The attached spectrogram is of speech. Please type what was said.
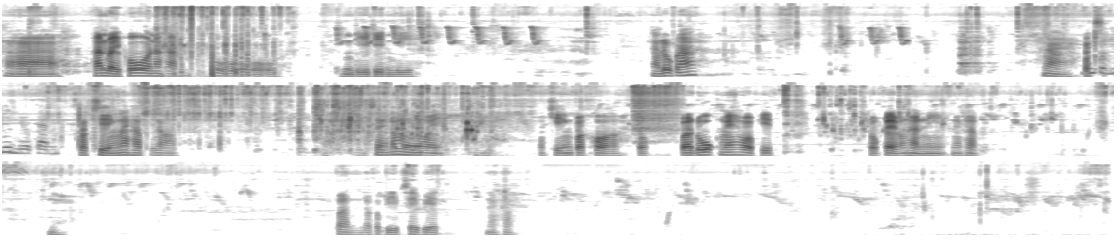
อ่า พันใบโพธิ์นะครับโอ้โอ้โอ้โอ้ดินดีดินดีนะลูกนะอ่าปมัลานจะรุ่นเดียวกันปลาเข็งนะครับพี่น้องใส่น้ำมวยปลาเข็งปลาคอตกปลาดุกไหมว่าพิษตกแต่บางหันนี่นะครับปั้นแล้วก็บีบใส่เวทนะครับ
